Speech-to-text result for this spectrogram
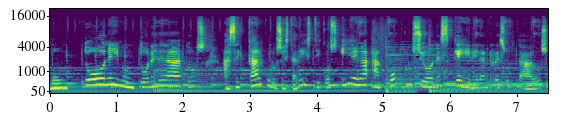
montones y montones de datos, hace cálculos estadísticos y llega a conclusiones que generan resultados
